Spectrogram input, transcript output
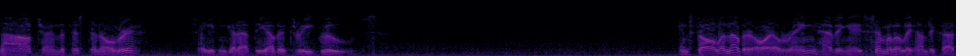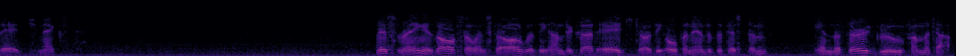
Now turn the piston over so you can get at the other three grooves. Install another oil ring having a similarly undercut edge next. This ring is also installed with the undercut edge toward the open end of the piston in the third groove from the top.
